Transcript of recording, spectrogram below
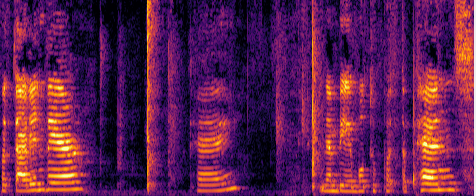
put that in there, okay? And then be able to put the pens.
